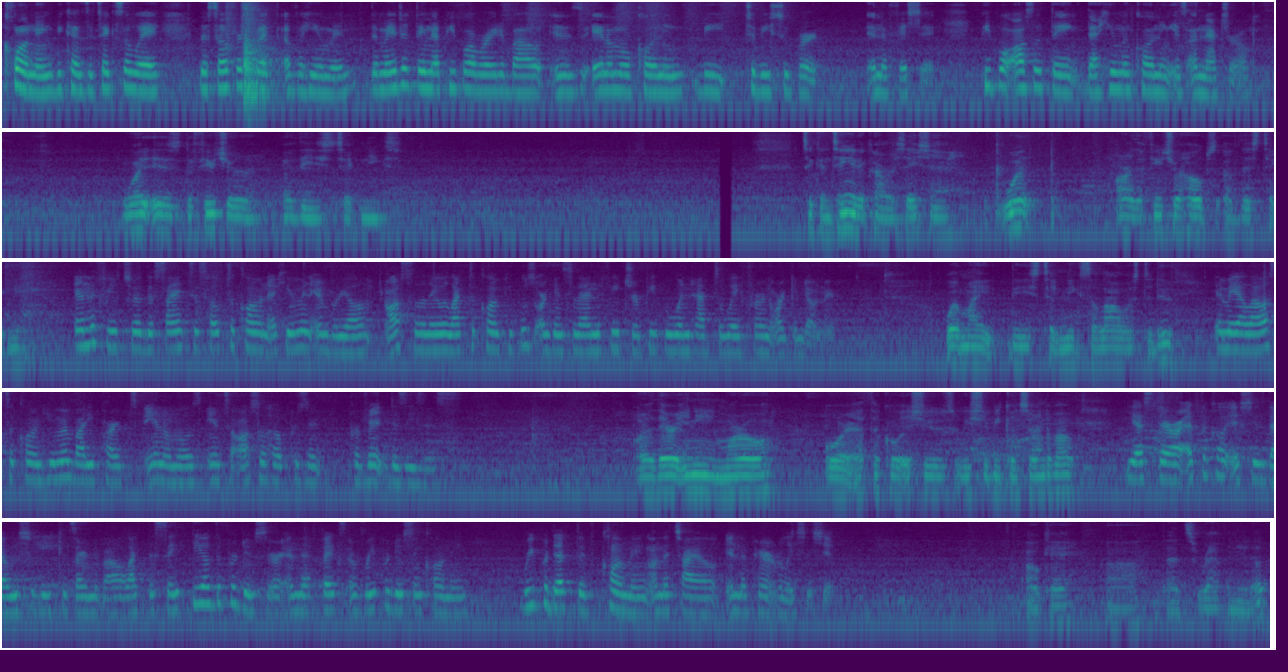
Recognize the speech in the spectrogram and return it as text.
cloning because it takes away the self respect of a human. The major thing that people are worried about is animal cloning be, to be super inefficient. People also think that human cloning is unnatural. What is the future of these techniques? To continue the conversation, what are the future hopes of this technique? In the future, the scientists hope to clone a human embryo. Also, they would like to clone people's organs so that in the future people wouldn't have to wait for an organ donor. What might these techniques allow us to do? It may allow us to clone human body parts, animals, and to also help present, prevent diseases. Are there any moral or ethical issues we should be concerned about? Yes, there are ethical issues that we should be concerned about, like the safety of the producer and the effects of reproducing cloning, reproductive cloning on the child and the parent relationship. Okay, uh, that's wrapping it up.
